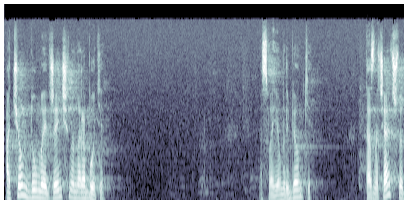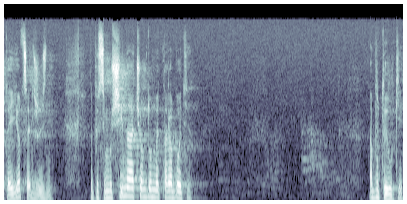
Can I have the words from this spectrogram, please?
о чем думает женщина на работе? О своем ребенке. Это означает, что это ее цель жизни. Допустим, мужчина о чем думает на работе? О бутылке.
